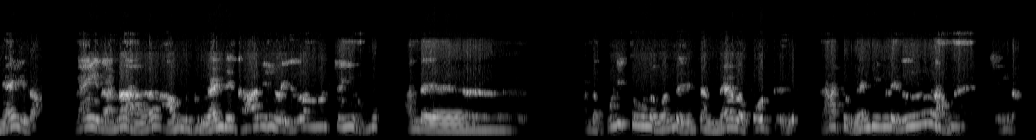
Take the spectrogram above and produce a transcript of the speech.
மேயுதான் மேயுதான்னா அவனுக்கு வேண்டிய காரியங்களை எல்லாவற்றையும் அந்த அந்த புலித்தோலை வந்து தன் மேல போட்டு தனக்கு வேண்டியவங்களை எல்லாம் அவன் செய்யறான்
